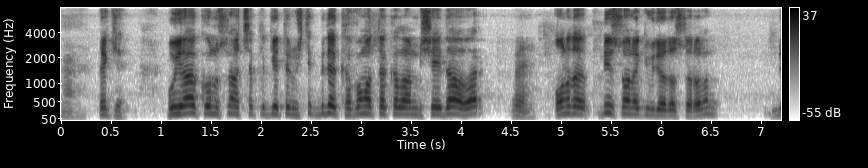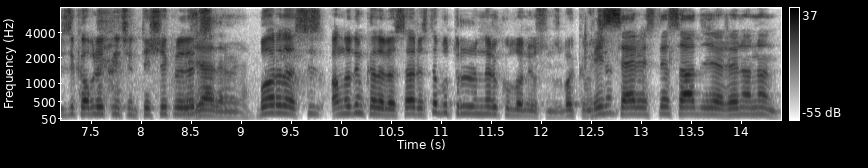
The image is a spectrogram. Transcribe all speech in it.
Ha. Peki. Bu yağ konusuna açıklık getirmiştik. Bir de kafama takılan bir şey daha var. Böyle. Onu da bir sonraki videoda soralım. Bizi kabul ettiğin için teşekkür ederiz. Rica ederim hocam. Bu arada siz anladığım kadarıyla serviste bu tür ürünleri kullanıyorsunuz bakım Biz için. serviste sadece Renault'un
